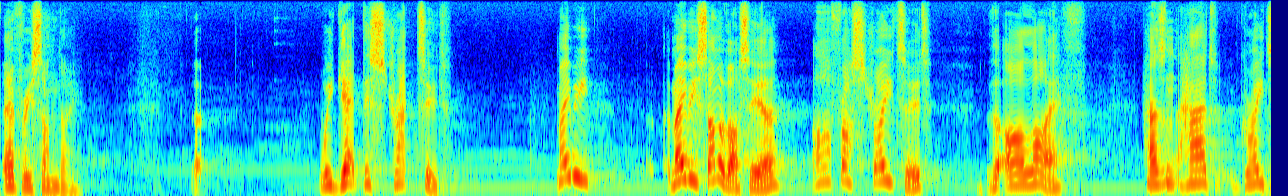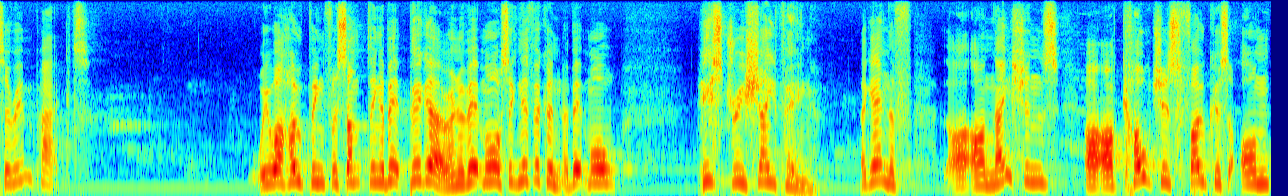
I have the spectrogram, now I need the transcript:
every Sunday. Uh, we get distracted. Maybe, maybe some of us here are frustrated that our life hasn't had greater impact. We were hoping for something a bit bigger and a bit more significant, a bit more history shaping. Again, the, our, our, nations, our, our cultures focus on,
